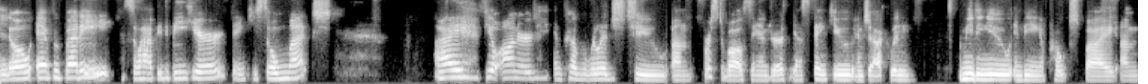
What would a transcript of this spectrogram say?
Hello, everybody. So happy to be here. Thank you so much. I feel honored and privileged to, um, first of all, Sandra, yes, thank you, and Jacqueline, meeting you and being approached by um,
